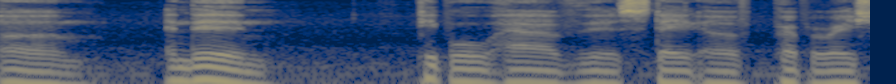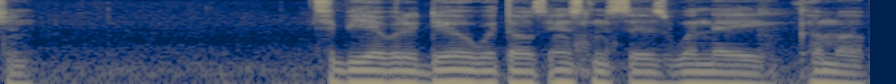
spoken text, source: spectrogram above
Um, and then people have this state of preparation to be able to deal with those instances when they come up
